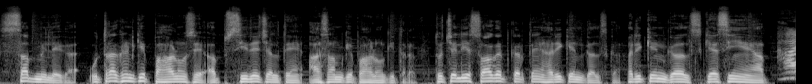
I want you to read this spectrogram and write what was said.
सब मिलेगा। उत्तराखंड के पहाड़ों से अब सीधे चलते हैं आसाम के पहाड़ों की तरफ़। तो चलिए स्वागत करते हैं हरिकेन गर्ल्स का। हरिकेन गर्ल्स कैसी हैं आप? Hi,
